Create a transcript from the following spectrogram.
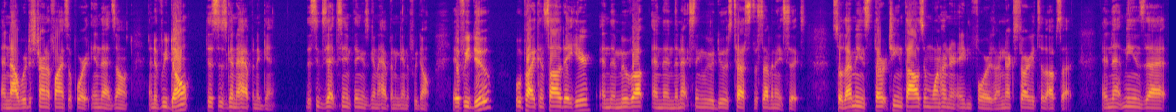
And now we're just trying to find support in that zone. And if we don't, this is going to happen again. This exact same thing is going to happen again if we don't. If we do, we'll probably consolidate here and then move up and then the next thing we would do is test the 786 so that means 13,184 is our next target to the upside. And that means that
